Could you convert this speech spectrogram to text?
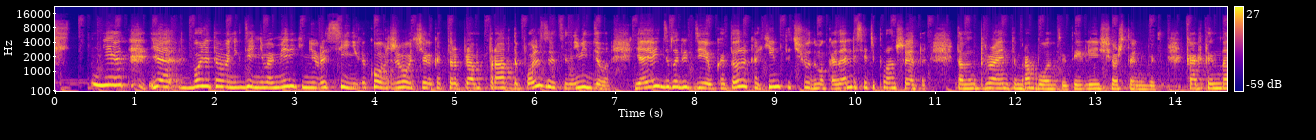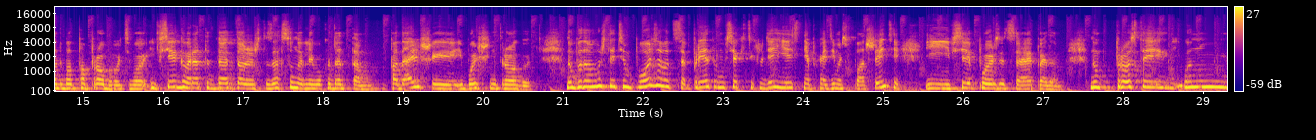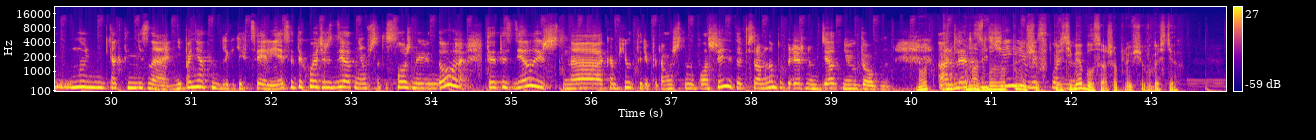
Нет, я, более того, нигде, ни в Америке, ни в России, никакого живого человека, который прям правда пользуется, не видела. Я видела людей, у которых каким-то чудом оказались эти планшеты. Там, например, они там работают или еще что-нибудь. Как-то им надо было попробовать его. И все говорят одно и то же, что засунули его куда-то там подальше и, и больше не трогают. Ну, потому что этим пользоваться, при этом у всех этих людей есть необходимость в планшете, и все пользуются iPad. Ну, просто он, ну, как-то не не знаю, непонятно для каких целей. Если ты хочешь сделать на нем что-то сложное и виндовое, ты это сделаешь на компьютере, потому что на планшете это все равно по-прежнему делать неудобно. Ну, вот а для у нас был Плющев. При тебе был Саша Плющев в гостях?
